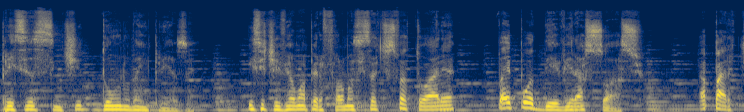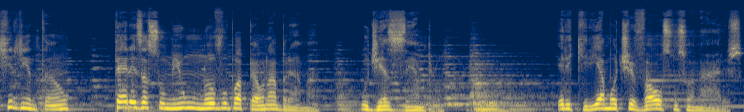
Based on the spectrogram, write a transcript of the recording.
precisa se sentir dono da empresa. E se tiver uma performance satisfatória, vai poder virar sócio. A partir de então, Teles assumiu um novo papel na Brahma, o de exemplo. Ele queria motivar os funcionários.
